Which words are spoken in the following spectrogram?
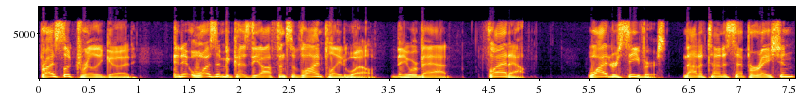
Bryce looked really good. And it wasn't because the offensive line played well. They were bad, flat out. Wide receivers, not a ton of separation.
